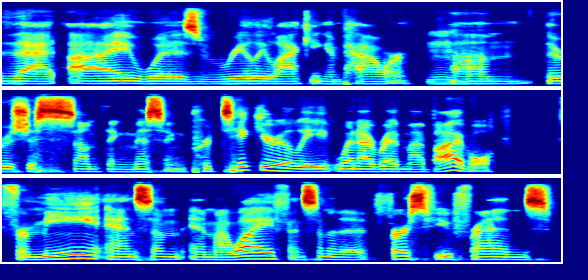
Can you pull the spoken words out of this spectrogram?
that I was really lacking in power. Mm. Um, there was just something missing, particularly when I read my Bible. For me and some and my wife and some of the first few friends,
